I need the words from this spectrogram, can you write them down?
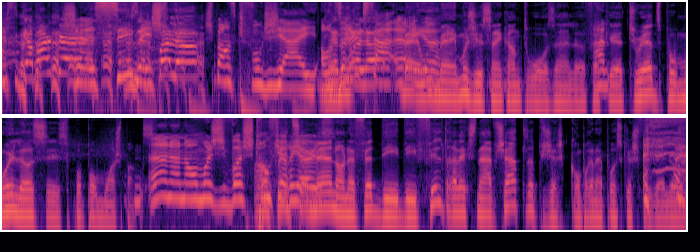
Jessica. Ah! Je sais, Vous mais êtes je, pas là. je pense qu'il faut que j'y aille. On dirait que ça. Ben euh, oui, euh, mais moi, j'ai 53 ans. Là. Fait Ah. que Threads, pour moi, là, c'est pas pour moi, je pense. Non, non, non, moi, j'y vais, je suis trop en fin curieuse. de semaine, on a fait des, des filtres avec Snapchat, là, puis je comprenais pas ce que je faisais là. là.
